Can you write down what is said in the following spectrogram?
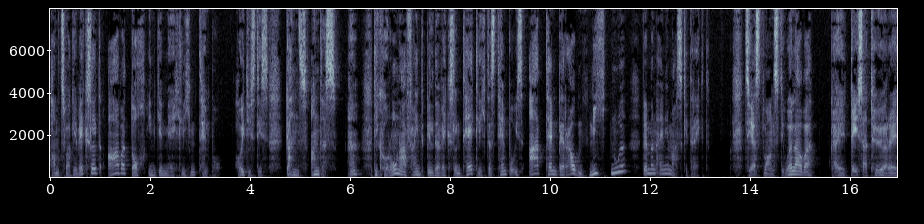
haben zwar gewechselt, aber doch in gemächlichem Tempo. Heute ist es ganz anders. Die Corona-Feindbilder wechseln täglich, das Tempo ist atemberaubend, nicht nur, wenn man eine Maske trägt. Zuerst waren's die Urlauber, Okay, Deserteure,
